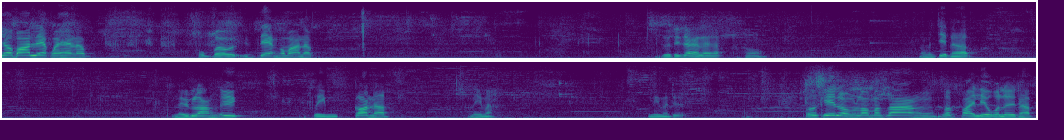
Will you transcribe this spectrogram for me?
ชาวบ้านแลกไว้ให้นะครับ ผมก็แดงเข้ามานะครับ ดูได้ได้อะไรละทองน้ำมันเจ็ดนะครับ ในรังอีกสี่ก้อนนะครับนี่มา นี่มาด้วย โอเคเราเรามาสร้างรถไฟเร็วกันเลยนะครับ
